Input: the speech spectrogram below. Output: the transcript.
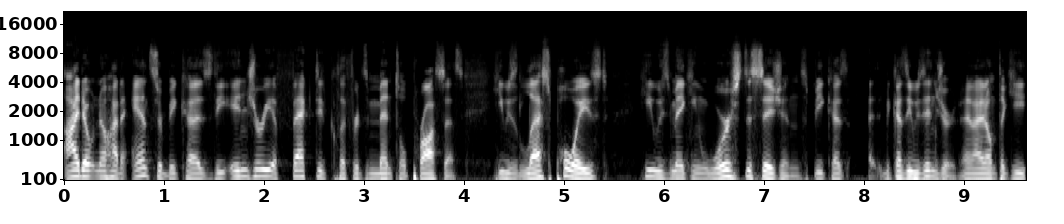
I don't know how to answer because the injury affected Clifford's mental process. He was less poised he was making worse decisions because because he was injured, and I don't think he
